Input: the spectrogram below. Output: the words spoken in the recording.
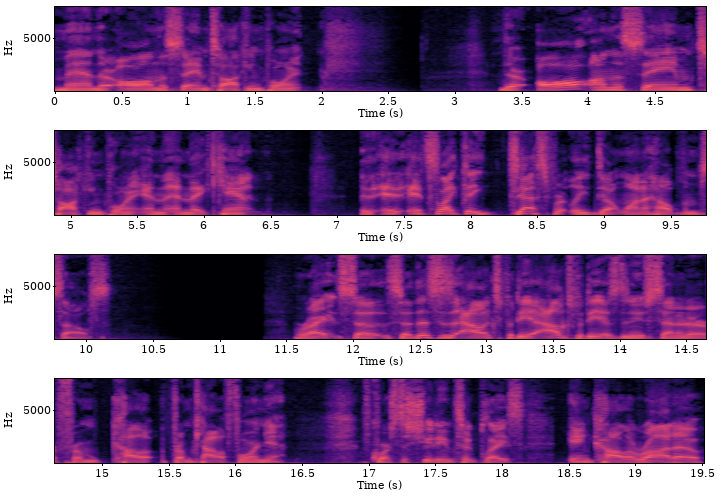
Man, they're all on the same talking point. They're all on the same talking point, and, and they can't. It, it's like they desperately don't want to help themselves right? So, so this is Alex Padilla. Alex Padilla is the new senator from Col- from California. Of course, the shooting took place in Colorado,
